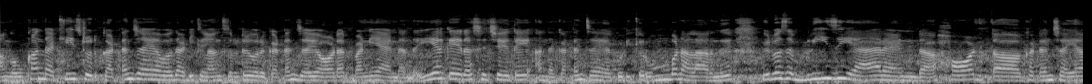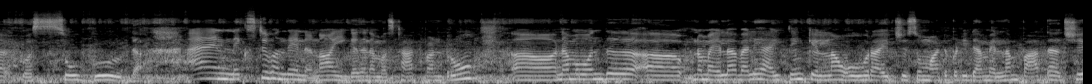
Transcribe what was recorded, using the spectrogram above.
அங்கே உட்காந்து அட்லீஸ்ட் ஒரு கட்டஞ்சாயாவது அடிக்கலாம்னு சொல்லிட்டு ஒரு கட்டஞ்சாயை ஆர்டர் பண்ணி அண்ட் அந்த இயற்கையை ரசிச்சதே அந்த கட்டஞ்சாயை குடிக்க ரொம்ப நல்லா இருந்தது. It was a breezy air and hot kattan chaya it was so good and next வந்து என்னென்னா இங்கேருந்து நம்ம ஸ்டார்ட் பண்ணுறோம் uh, நம்ம வந்து uh, நம்ம எல்லா வேலையும் ஐ திங்க் எல்லாம் ஓவர் ஆயிடுச்சு. ஸோ மாட்டுப்பட்டி டேம் எல்லாம் பார்த்தாச்சு.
